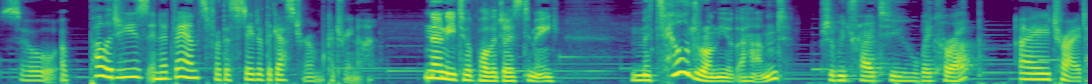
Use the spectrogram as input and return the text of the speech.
So, apologies in advance for the state of the guest room, Katrina. No need to apologize to me. Matilda, on the other hand, Should we try to wake her up? I tried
